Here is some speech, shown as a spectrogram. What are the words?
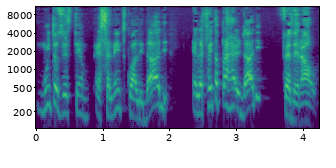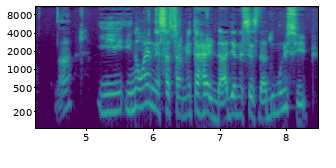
muitas vezes tenha excelente qualidade, ela é feita para a realidade federal. Né? E, e, não é necessariamente a realidade e a necessidade do município.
